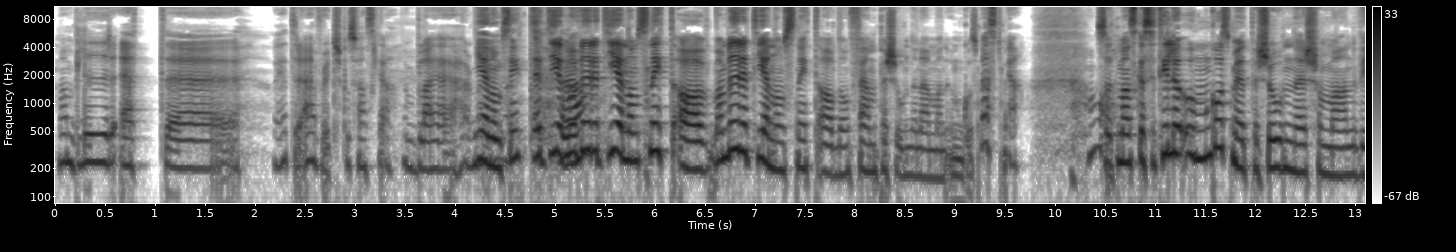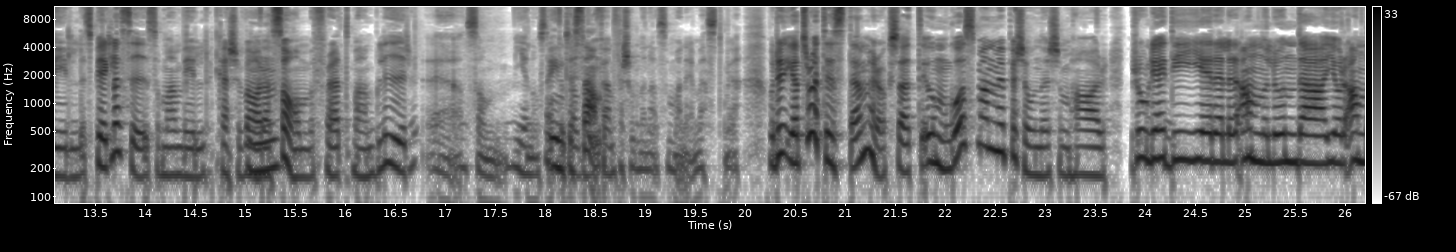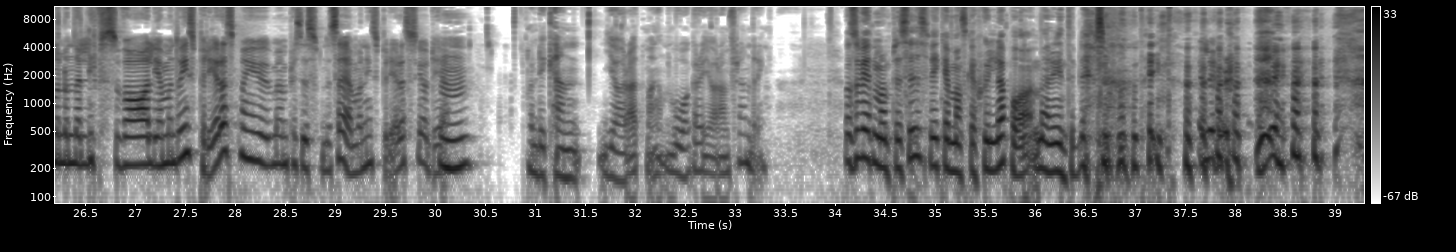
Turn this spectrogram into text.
man blir ett, eh, vad heter det, average på svenska? Blajar jag här. Genomsnitt. Ett, man, blir ett genomsnitt av, man blir ett genomsnitt av de fem personerna man umgås mest med. Aha. Så att man ska se till att umgås med personer som man vill spegla sig i, som man vill kanske vara mm. som, för att man blir eh, som genomsnittet av de fem personerna som man är mest med. Och det, jag tror att det stämmer också, att umgås man med personer som har roliga idéer eller annorlunda, gör annorlunda livsval, ja men då inspireras man ju, men precis som du säger, man inspireras ju av det. Mm. Och det kan göra att man vågar göra en förändring. Och så vet man precis vilka man ska skylla på när det inte blir som man tänkt. Eller hur?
